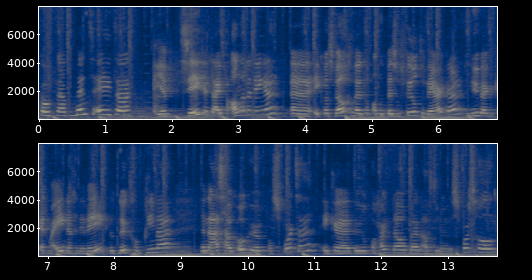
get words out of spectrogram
Komen vanavond mensen eten. Je hebt zeker tijd voor andere dingen. Uh, ik was wel gewend om altijd best wel veel te werken. Nu werk ik echt maar één dag in de week. Dat lukt gewoon prima. Daarnaast hou ik ook heel erg van sporten. Ik doe heel veel hardlopen en af en toe naar de sportschool.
